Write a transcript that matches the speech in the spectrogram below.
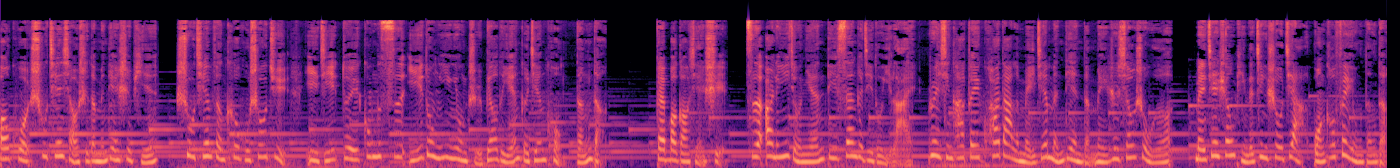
包括数千小时的门店视频、数千份客户收据以及对公司移动应用指标的严格监控等等。该报告显示。自二零一九年第三个季度以来，瑞幸咖啡夸大了每间门店的每日销售额、每件商品的净售价、广告费用等等，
